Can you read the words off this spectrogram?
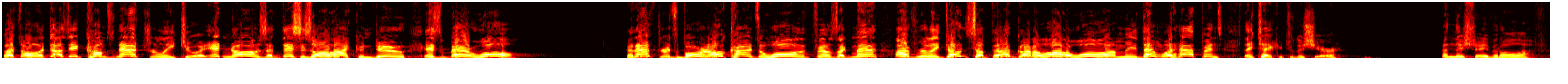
That's all it does. It comes naturally to it. It knows that this is all I can do is bear wool. And after it's born all kinds of wool, it feels like, man, I've really done something. I've got a lot of wool on me. Then what happens? They take it to the shearer and they shave it all off.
